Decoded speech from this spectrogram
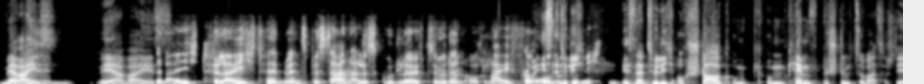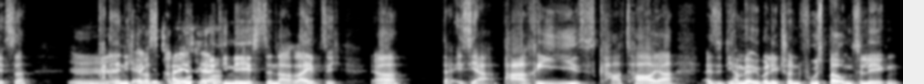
Wer weiß? Wer weiß? Vielleicht, vielleicht, wenn es bis dahin alles gut läuft, sind wir dann auch live vor Aber ist Ort und natürlich- berichten. Ist natürlich auch stark um, umkämpft, bestimmt sowas, verstehst du? Mhm. Kann ja nicht einfach sagen, holen her. die nächste nach Leipzig. Ja, da ist ja Paris, Katar, ja. Also die haben ja überlegt, schon Fußball umzulegen.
